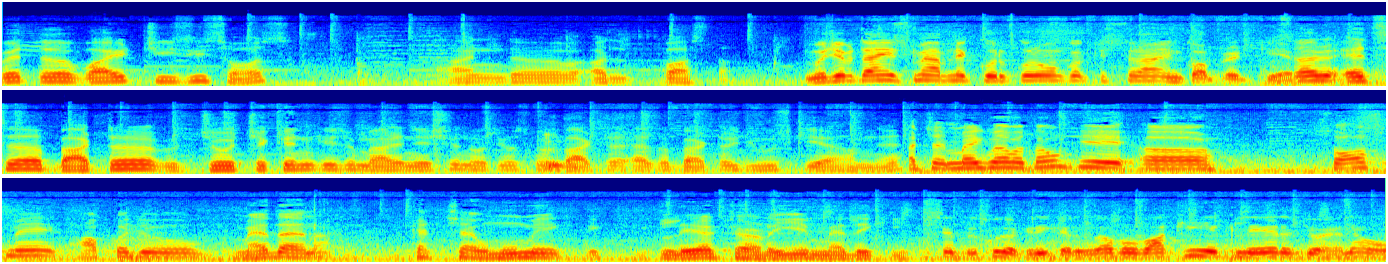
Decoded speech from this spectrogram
with white cheesy sauce and pasta मुझे बताएँ इसमें आपने कुरकुरों को किस तरह इनकॉर्पोरेट किया? सर इट्स बैटर जो चिकन की जो मैरिनेशन होती है उसमें batter as a batter use किया है हमने। अच्छा मैं एक बार बताऊँ कि सॉस में आपका जो मैदा है ना कच्चा है मुँह में एक, एक, लेयर चढ़ रही है मैदे की। उससे बिल्कुल अग्री करूँगा वो वाकई एक लेयर जो है ना वो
